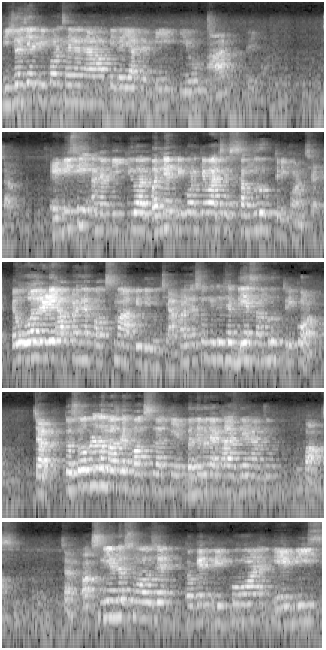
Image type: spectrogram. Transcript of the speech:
બીજો જે ત્રિકોણ છે એને નામ આપી દઈએ આપણે PQR ત્રિકોણ. ચાલો. ABC અને PQR બંને ત્રિકોણ કેવા છે? સમરૂપ ત્રિકોણ છે. એવું ઓલરેડી આપણને પક્ષમાં આપી દીધું છે. આપણને શું કીધું છે? બે સમરૂપ ત્રિકોણ. ચાલો. તો સૌપ્રથમ આપણે પક્ષ લખીએ. બધે બધા ખાસ ધ્યાન આપજો. પક્ષ. ચાલો. પક્ષની અંદર શું આવશે? તો કે ત્રિકોણ ABC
